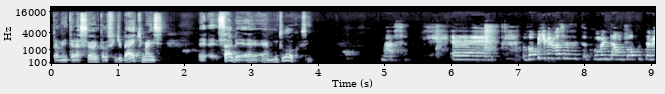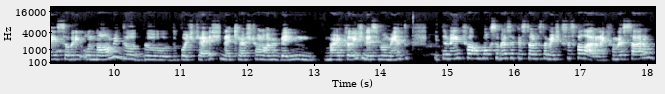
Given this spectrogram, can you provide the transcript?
pela interação e pelo feedback, mas, é, sabe, é, é muito louco, assim. Massa. É, vou pedir para vocês comentar um pouco também sobre o nome do, do, do, podcast, né? Que eu acho que é um nome bem marcante nesse momento. E também falar um pouco sobre essa questão justamente que vocês falaram, né? Que começaram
